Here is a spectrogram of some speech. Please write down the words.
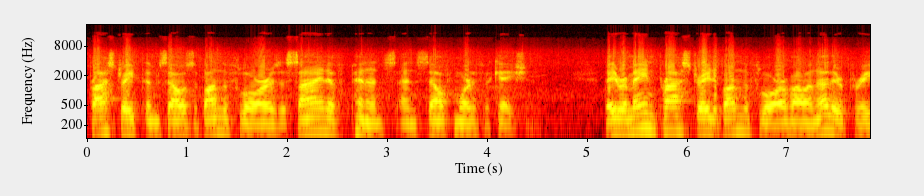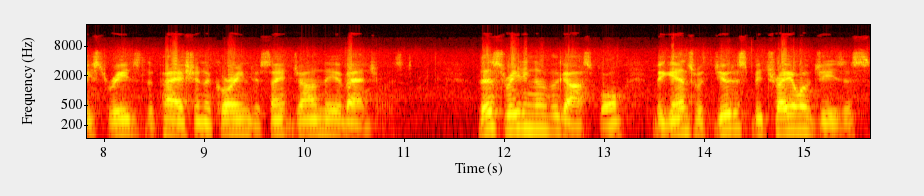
prostrate themselves upon the floor as a sign of penance and self-mortification. They remain prostrate upon the floor while another priest reads the Passion according to St. John the Evangelist. This reading of the Gospel begins with Judas' betrayal of Jesus,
